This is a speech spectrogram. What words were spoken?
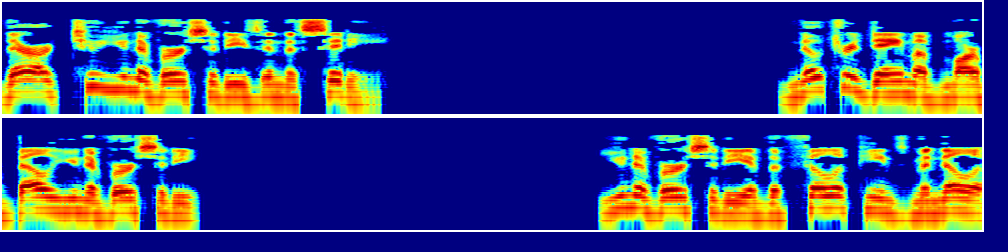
There are two universities in the city. Notre Dame of Marbel University University of the Philippines Manila,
